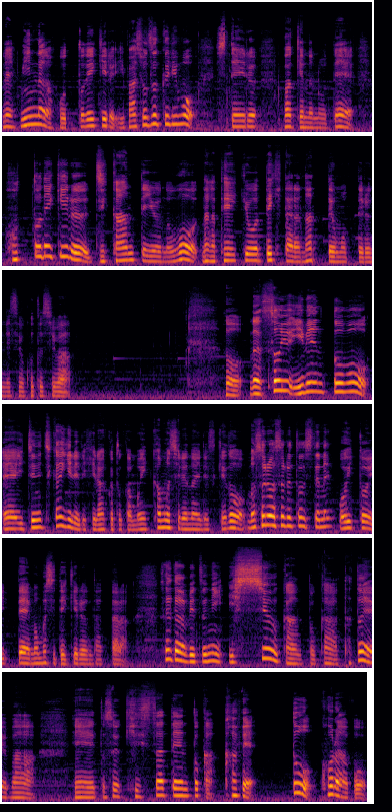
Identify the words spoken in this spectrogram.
ね、みんながほっとできる居場所づくりをしているわけなので、ほっとできる時間っていうのをなんか提供できたらなって思ってるんですよ、今年は。そう。だからそういうイベントを、えー、1日限りで開くとかもいいかもしれないですけど、まあそれはそれとしてね、置いといて、まあもしできるんだったら。それでは別に1週間とか、例えば、えっ、ー、と、そういう喫茶店とかカフェとコラボ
